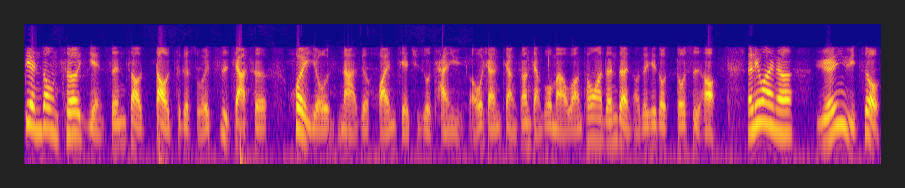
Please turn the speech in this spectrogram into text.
电动车衍生到到这个所谓自驾车，会有哪个环节去做参与啊？我想讲刚讲过嘛，网通啊等等啊，这些都都是哈。那另外呢，元宇宙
